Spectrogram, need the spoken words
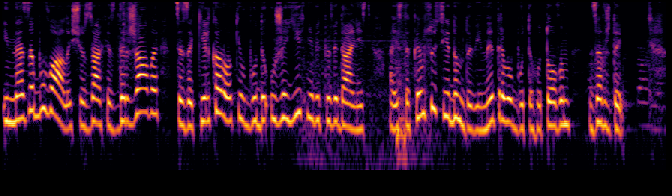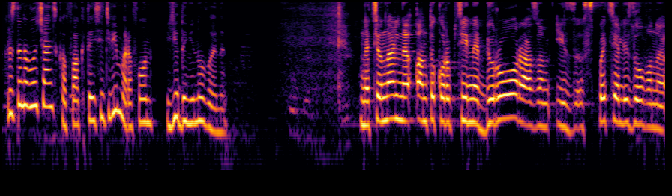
і не забували, що захист держави це за кілька років буде уже їхня відповідальність. А із таким сусідом до війни треба бути готовим завжди. Христина Влечанська, факти СІТВ, марафон. Єдині новини. Національне антикорупційне бюро разом із спеціалізованою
